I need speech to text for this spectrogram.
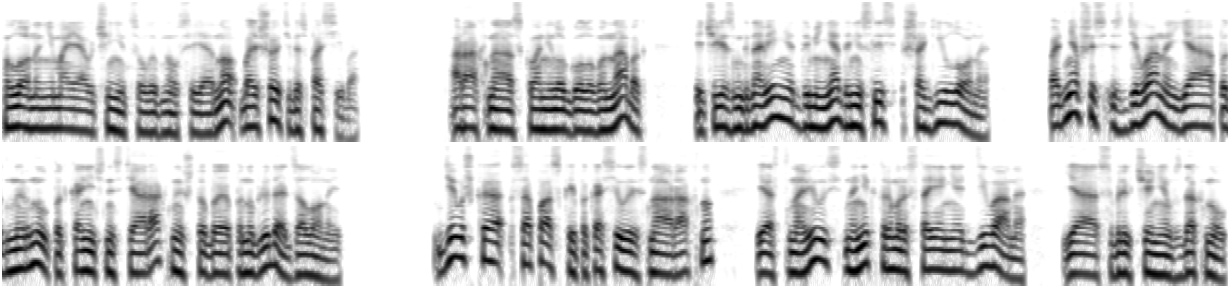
«Лона не моя ученица», — улыбнулся я, — «но большое тебе спасибо». Арахна склонила голову на бок, и через мгновение до меня донеслись шаги Лоны. Поднявшись с дивана, я поднырнул под конечности Арахны, чтобы понаблюдать за Лоной. Девушка с опаской покосилась на арахну и остановилась на некотором расстоянии от дивана. Я с облегчением вздохнул.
